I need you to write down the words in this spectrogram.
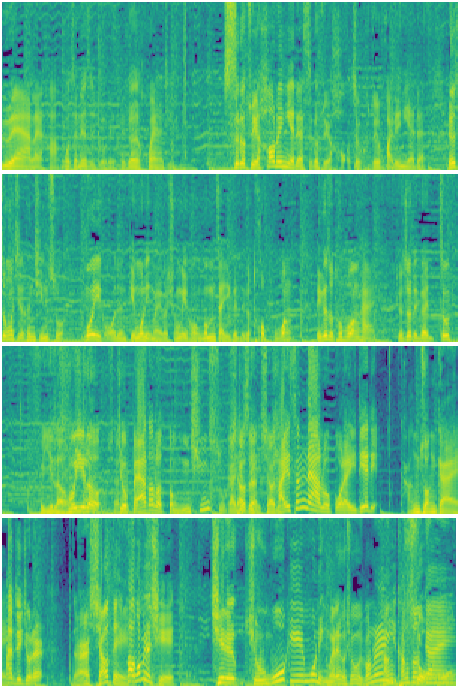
原来哈，我真的是觉得这个环境。是个最好的年代，是个最好、最最坏的年代。那时候我记得很清楚，我一个人跟我另外一个兄弟伙，我们在一个那个拓扑网，那个时候拓扑网还就走那个走负一楼，负一楼就搬到了洞青树街，就是泰森南路过来一点点，康庄街，哎对，就那儿，那儿晓得。好，我们就去，去的就我跟我另外两个兄弟往那儿一康庄街。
